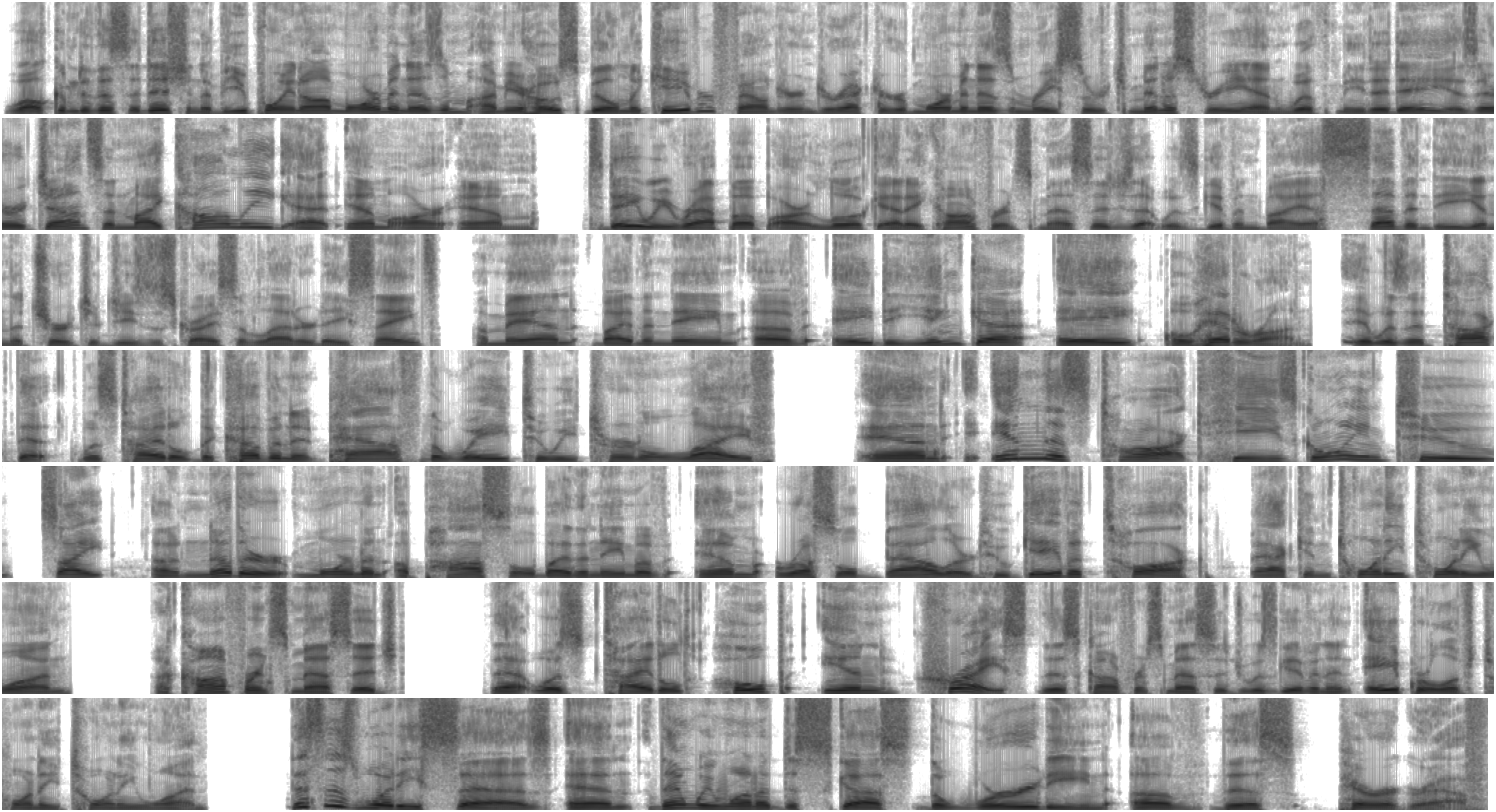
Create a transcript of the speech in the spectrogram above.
Welcome to this edition of Viewpoint on Mormonism. I'm your host, Bill McKeever, founder and director of Mormonism Research Ministry, and with me today is Eric Johnson, my colleague at MRM. Today, we wrap up our look at a conference message that was given by a 70 in the Church of Jesus Christ of Latter day Saints, a man by the name of Adeyinka A. Ojediran. It was a talk that was titled The Covenant Path The Way to Eternal Life. And in this talk, he's going to cite another Mormon apostle by the name of M. Russell Ballard, who gave a talk back in 2021, a conference message that was titled Hope in Christ. This conference message was given in April of 2021. This is what he says, and then we want to discuss the wording of this paragraph.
